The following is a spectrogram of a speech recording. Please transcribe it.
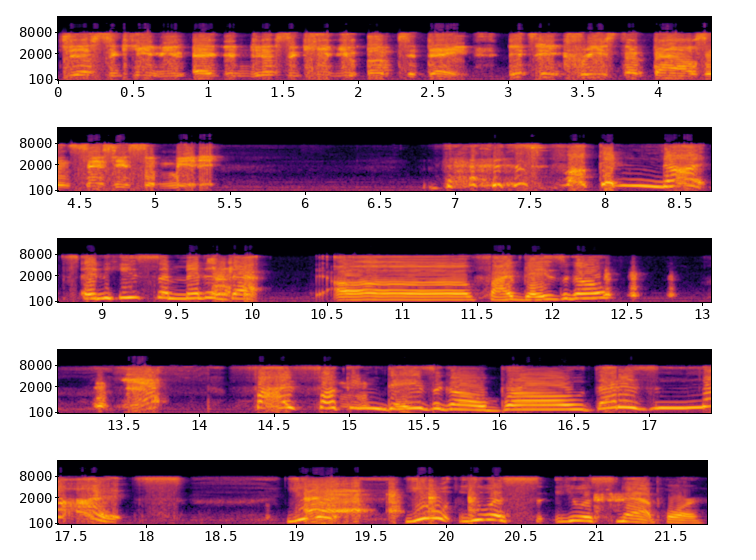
Just to keep you, eh, just to keep you up to date. It's increased a thousand since he submitted. That is fucking nuts. And he submitted that uh five days ago? Yeah. Five fucking days ago, bro. That is nuts. You you you a you a snap whore.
